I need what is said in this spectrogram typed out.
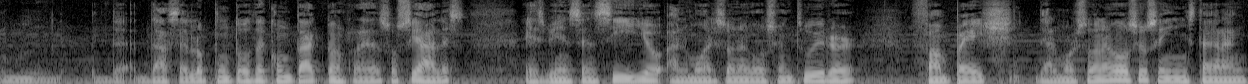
mm, de, hacer los puntos de contacto en redes sociales. Es bien sencillo. Almuerzo Negocio en Twitter, fanpage de Almuerzo de Negocios en Instagram,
